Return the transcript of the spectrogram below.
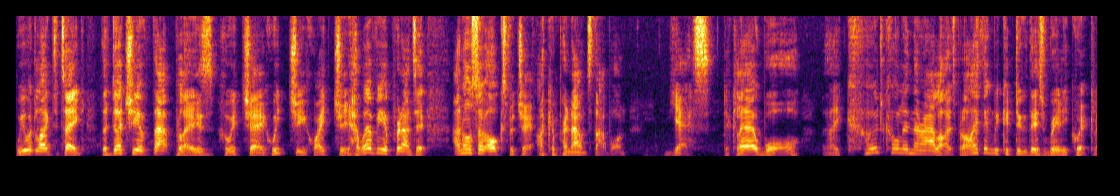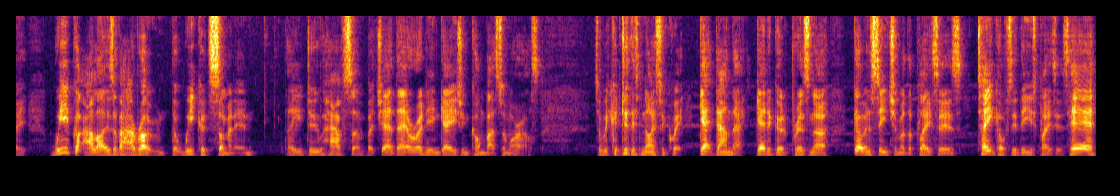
we would like to take the duchy of that place, Huiche, Huichi, Huichi, however you pronounce it, and also Oxfordshire. I can pronounce that one. Yes, declare war. They could call in their allies, but I think we could do this really quickly. We've got allies of our own that we could summon in. They do have some, but yeah, they're already engaged in combat somewhere else. So we could do this nice and quick. Get down there, get a good prisoner, go and siege some other places, take obviously these places here,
